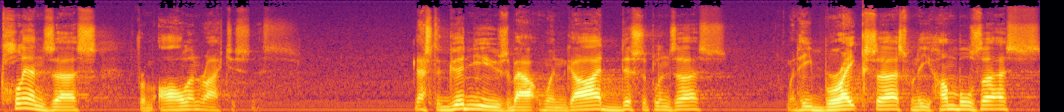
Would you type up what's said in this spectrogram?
cleanse us from all unrighteousness. That's the good news about when God disciplines us, when He breaks us, when He humbles us.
